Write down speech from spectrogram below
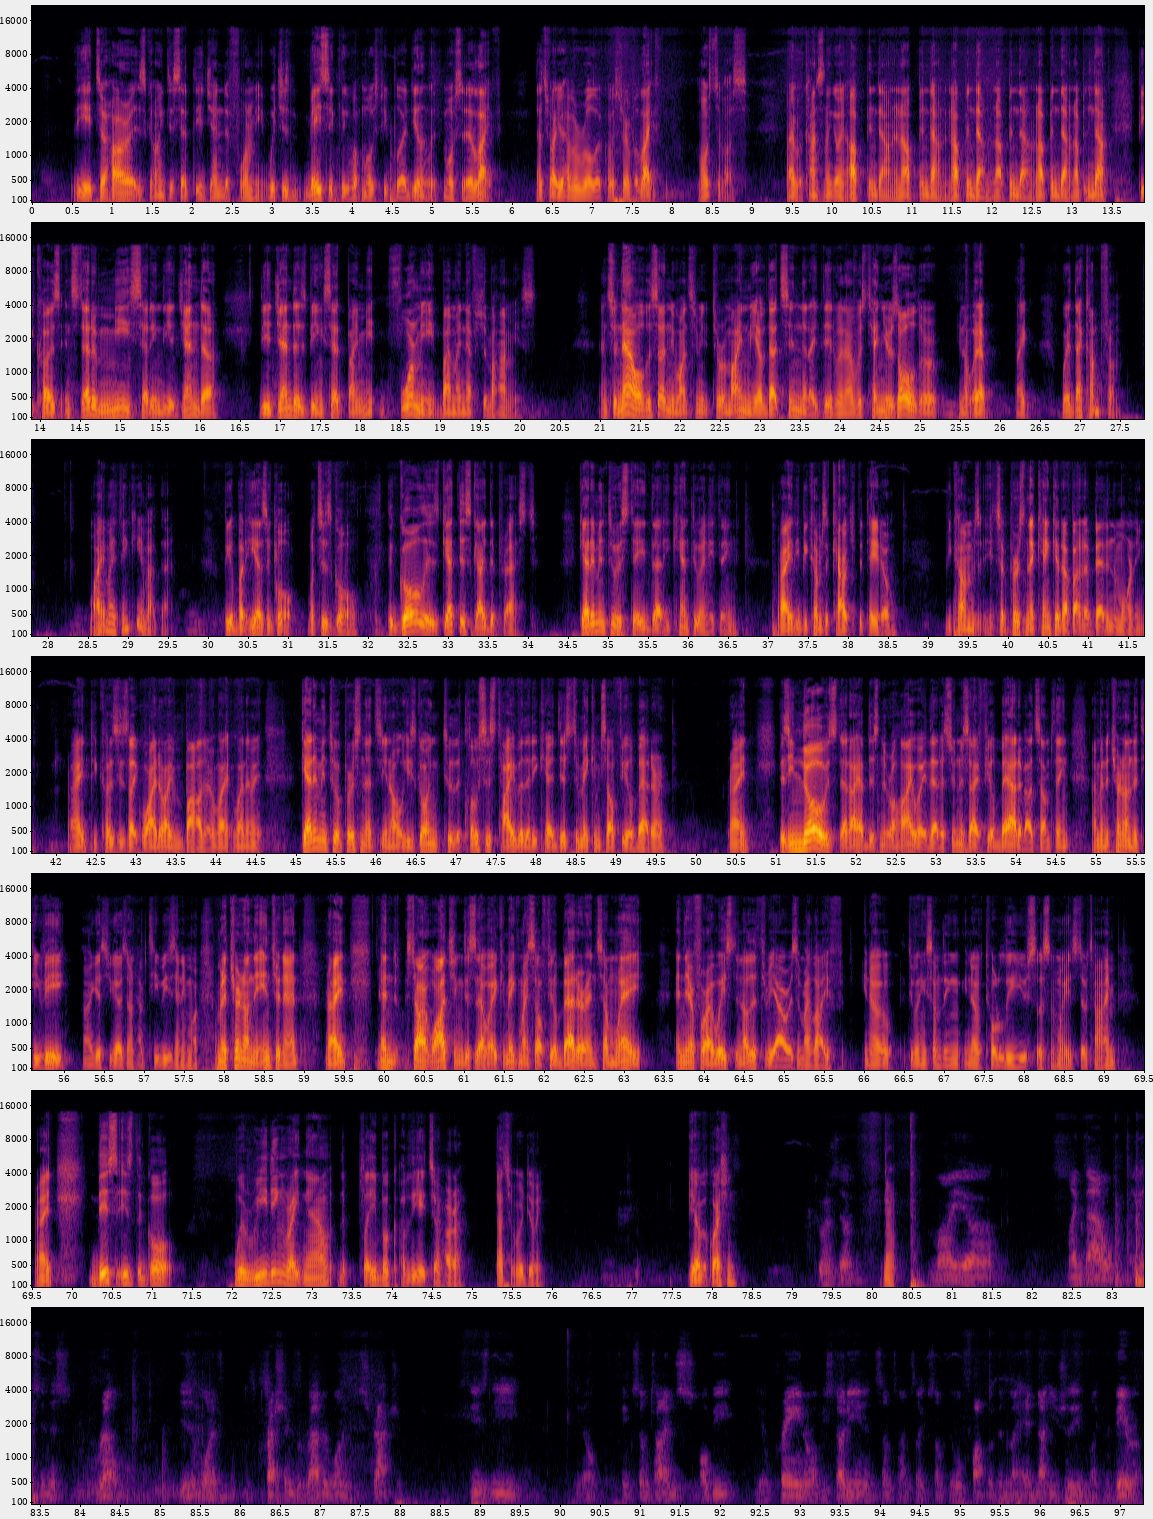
the Yetzer Hara is going to set the agenda for me, which is basically what most people are dealing with most of their life. That's why you have a roller coaster of a life most of us. Right? We're constantly going up and down and up and down and up and down and up and down and up and down and up and down. Because instead of me setting the agenda, the agenda is being set by me for me by my nefesh bahamis. And so now all of a sudden he wants me to remind me of that sin that I did when I was 10 years old or you know whatever. Like where'd that come from? Why am I thinking about that? But he has a goal. What's his goal? The goal is get this guy depressed, get him into a state that he can't do anything, right? He becomes a couch potato, becomes it's a person that can't get up out of bed in the morning, right? Because he's like, why do I even bother? Why, why do I? Get him into a person that's you know he's going to the closest taiva that he can just to make himself feel better, right? Because he knows that I have this neural highway that as soon as I feel bad about something, I'm going to turn on the TV. I guess you guys don't have TVs anymore. I'm going to turn on the internet, right, and start watching just that way I can make myself feel better in some way, and therefore I waste another three hours of my life you know, doing something, you know, totally useless and waste of time, right? This is the goal. We're reading right now the playbook of the Yetzer Hara. That's what we're doing. Do you have a question? So, No. my uh, my battle, I guess, in this realm, isn't one of depression, but rather one of distraction. Is the, you know, I think sometimes I'll be, you know, or I'll be studying, and sometimes like something will pop up in my head, not usually in like an Avera,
